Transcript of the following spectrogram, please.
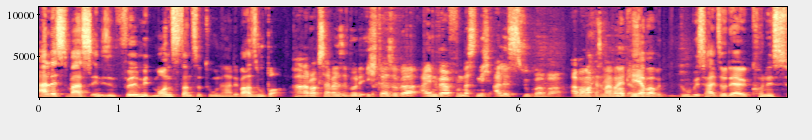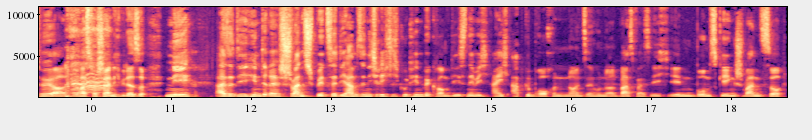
Alles, was in diesem Film mit Monstern zu tun hatte, war super. Paradoxerweise würde ich da sogar einwerfen, dass nicht alles super war. Aber mach erst mal weiter. Okay, aber du bist halt so der Connoisseur. Du hast wahrscheinlich wieder so, nee, also die hintere Schwanzspitze, die haben sie nicht richtig gut hinbekommen. Die ist nämlich eigentlich abgebrochen 1900, was weiß ich, in Bums gegen Schwanz, so.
